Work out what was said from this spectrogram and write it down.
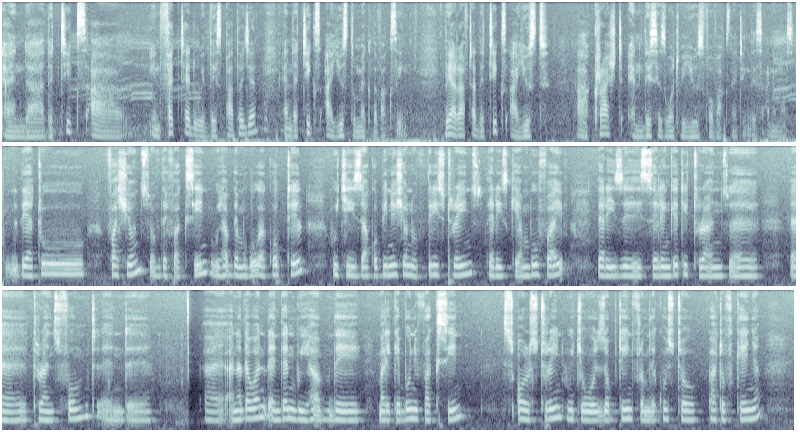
and uh, the ticks are infected with this pathogen, and the ticks are used to make the vaccine. Thereafter, the ticks are used, are crushed, and this is what we use for vaccinating these animals. There are two versions of the vaccine. We have the Muguga cocktail, which is a combination of three strains. There is Kiambu 5, there is a Serengeti trans, uh, uh, transformed, and uh, uh, another one. And then we have the Marikebuni vaccine, it's all strain, which was obtained from the coastal part of Kenya.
